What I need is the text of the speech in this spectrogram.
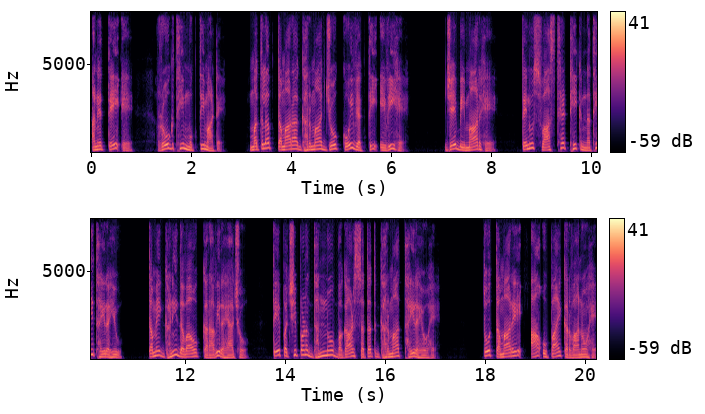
અને તે એ રોગથી મુક્તિ માટે. મતલબ તમારા ઘરમાં જો કોઈ વ્યક્તિ એવી હે, જે બીમાર હે, તેનું સ્વાસ્થ્ય ઠીક નથી થઈ રહ્યું, તમે ઘણી દવાઓ કરાવી રહ્યા છો, તે પછી પણ ધનનો બગાડ સતત ઘરમાં થઈ રહ્યો છે તો તમારે આ ઉપાય કરવાનો છે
